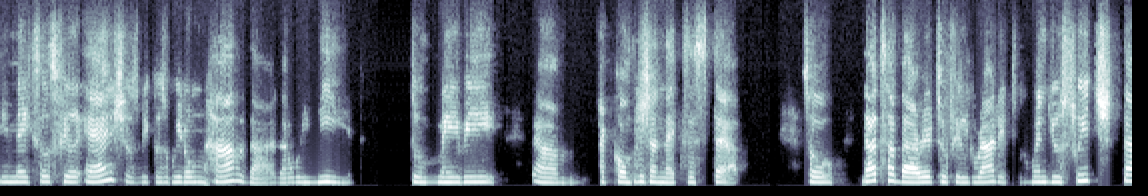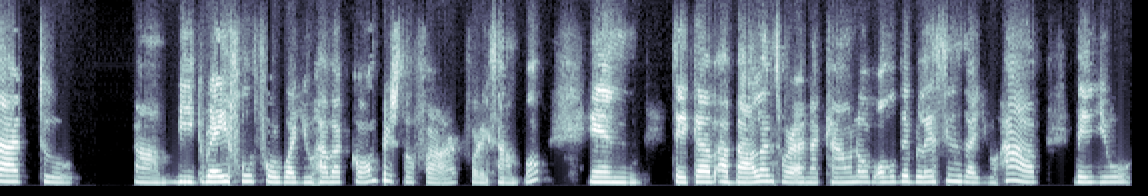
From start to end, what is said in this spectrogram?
It makes us feel anxious because we don't have that that we need to maybe um, accomplish a next step. So that's a barrier to feel gratitude. When you switch that to um, be grateful for what you have accomplished so far, for example, and take a, a, balance or an account of all the blessings that you have, then you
